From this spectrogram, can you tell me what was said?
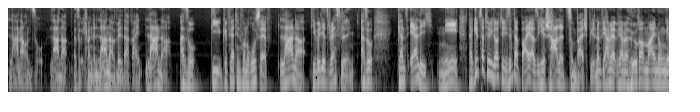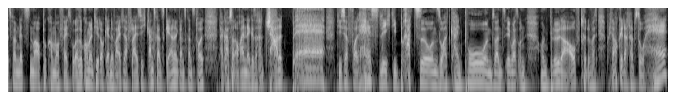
Lana und so. Lana, also ich meine, Lana will da rein. Lana, also die Gefährtin von Rusev. Lana, die will jetzt wresteln. Also ganz ehrlich, nee. Da gibt es natürlich Leute, die sind dabei. Also hier Charlotte zum Beispiel. Ne? Wir, haben ja, wir haben ja Hörermeinungen jetzt beim letzten Mal auch bekommen auf Facebook. Also kommentiert auch gerne weiter, fleißig, ganz, ganz gerne, ganz, ganz toll. Da gab es dann auch einen, der gesagt hat, Charlotte, bäh, die ist ja voll hässlich, die Bratze und so, hat kein Po und sonst irgendwas und, und blöder Auftritt und was. Wo ich dann auch gedacht habe, so, hä?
